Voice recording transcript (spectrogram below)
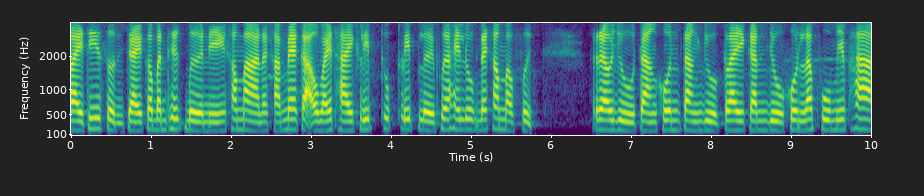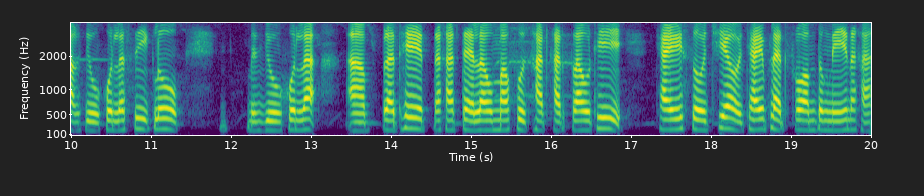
ใครที่สนใจก็บันทึกเบอร์นี้เข้ามานะคะ แม่ก็เอาไว้ท้ายคลิปทุกคลิปเลยเพื่อให้ลูกได้เข้ามาฝึก เราอยู่ต่างคนต่างอยู่ไกลกันอยู่คนละภูมิภาค อยู่คนละซีกโลก มันอยู่คนละประเทศนะคะ แต่เรามาฝึกหัดขัดเกลาที่ใช้โซเชียลใช้แพลตฟอร์มตรงนี้นะคะ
